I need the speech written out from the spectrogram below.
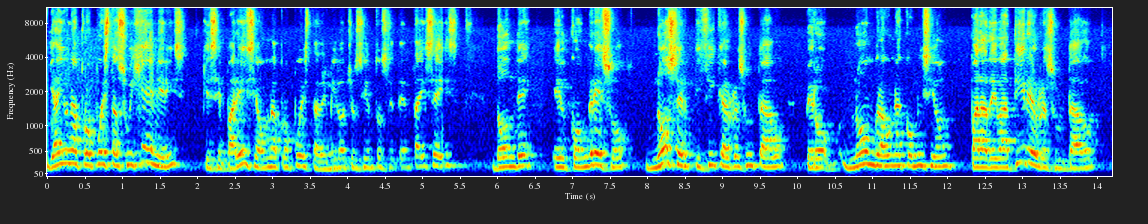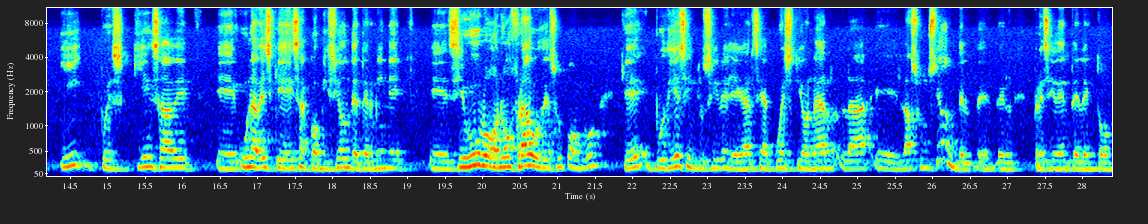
Y hay una propuesta sui generis que se parece a una propuesta de 1876, donde el Congreso no certifica el resultado, pero nombra una comisión para debatir el resultado y pues quién sabe, eh, una vez que esa comisión determine eh, si hubo o no fraude, supongo, que pudiese inclusive llegarse a cuestionar la, eh, la asunción del, del, presidente electo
